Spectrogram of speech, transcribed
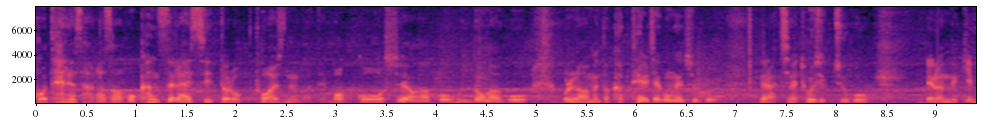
호텔에서 알아서 호캉스를 할 수 있도록 도와주는 것 같아요. 먹고 수영하고 운동하고 올라오면 또 칵테일 제공해주고 내일 아침에 조식 주고 이런 느낌?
